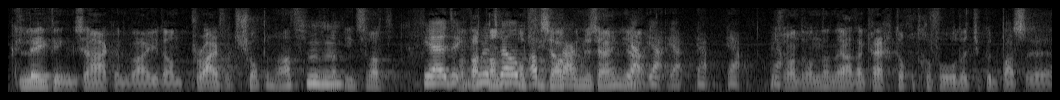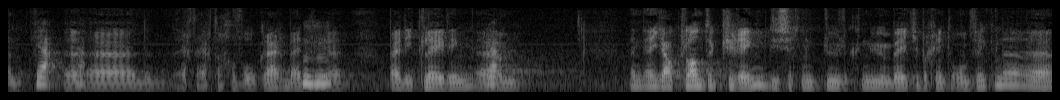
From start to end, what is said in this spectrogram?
kledingzaken waar je dan private shoppen had. Mhm. Is dat iets wat, Ja, wat dan wel een op optie zou kunnen zijn? Ja, ja, ja, ja, ja, Dus want, want dan, ja, dan krijg je toch het gevoel dat je kunt passen en ja, eh, eh, echt, echt een gevoel krijgt bij, die, Mhm. bij die kleding. Ehm, en, en jouw klantenkring, die zich natuurlijk nu een beetje begint te ontwikkelen. eh,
